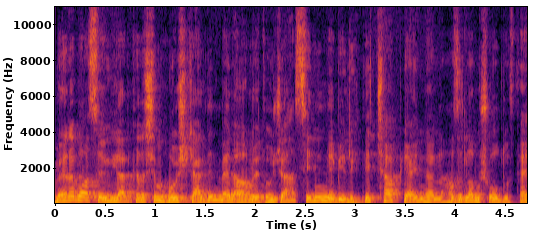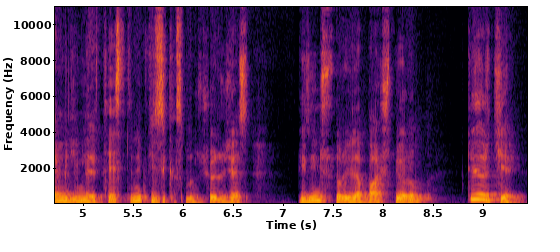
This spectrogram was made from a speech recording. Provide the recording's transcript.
Merhaba sevgili arkadaşım, hoş geldin. Ben Ahmet Hoca. Seninle birlikte çap yayınlarının hazırlamış olduğu fen bilimleri testinin fizik kısmını çözeceğiz. Birinci soruyla başlıyorum. Diyor ki,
